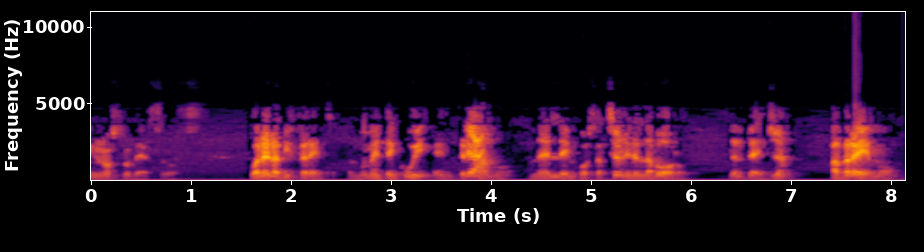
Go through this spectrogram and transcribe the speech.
il nostro Versource. Qual è la differenza? Nel momento in cui entriamo nelle impostazioni del lavoro del badge, avremo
